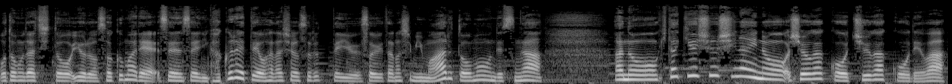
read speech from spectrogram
お友達と夜遅くまで先生に隠れてお話をするっていうそういう楽しみもあると思うんですがあの北九州市内の小学校、中学校では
